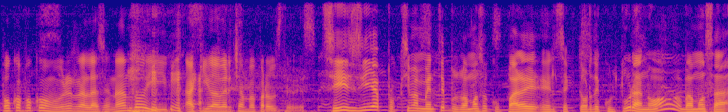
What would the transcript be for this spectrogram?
poco a poco me voy relacionando y aquí va a haber chamba para ustedes. Sí, sí, sí, próximamente pues vamos a ocupar el, el sector de cultura, ¿no? Vamos a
